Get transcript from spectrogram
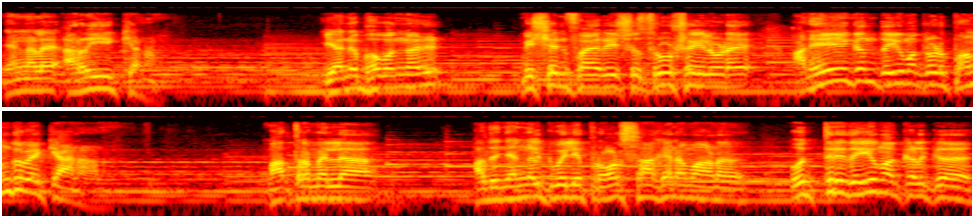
ഞങ്ങളെ അറിയിക്കണം. ഈ അനുഭവങ്ങൾ മിഷൻ ഫയർ ഈ ശുശ്രൂഷയിലൂടെ അനേകം ദൈവമക്കളോട് പങ്കുവെക്കാനാണ്. മാത്രമല്ല അത് ഞങ്ങൾക്ക് വലിയ പ്രോത്സാഹനമാണ്. ഒത്തിരി ദൈവമക്കൾക്ക്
